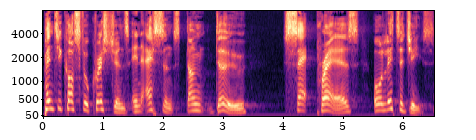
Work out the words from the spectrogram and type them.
Pentecostal Christians, in essence, don't do set prayers or liturgies.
